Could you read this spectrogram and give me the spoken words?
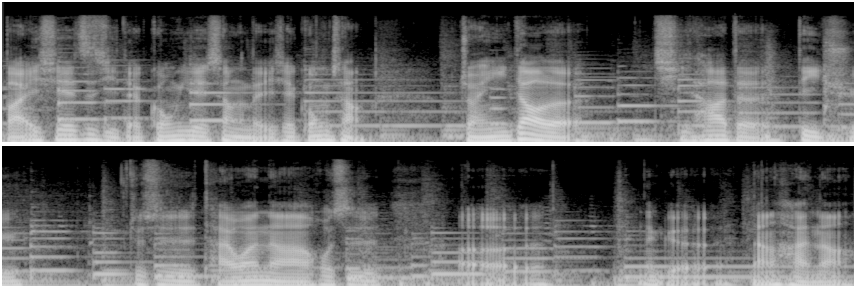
把一些自己的工业上的一些工厂转移到了其他的地区，就是台湾啊，或是呃那个南韩啊。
